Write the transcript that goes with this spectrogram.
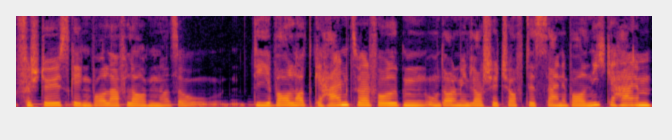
verstößt gegen Wahlauflagen. Also die Wahl hat geheim zu erfolgen und Armin Laschet schafft es, seine Wahl nicht geheim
